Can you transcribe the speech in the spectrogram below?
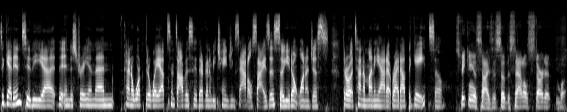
to get into the, uh, the industry and then kind of work their way up since obviously they're going to be changing saddle sizes. So you don't want to just throw a ton of money at it right out the gate. So Speaking of sizes, so the saddles start at what,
